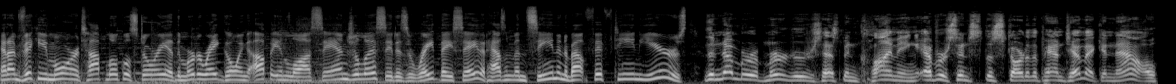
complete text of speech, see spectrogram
And I'm Vicki Moore. Top local story: of the murder rate going up in Los Angeles. It is a rate they say that hasn't been seen in about 15 years. The number of murders has been climbing ever since the start of the pandemic, and now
